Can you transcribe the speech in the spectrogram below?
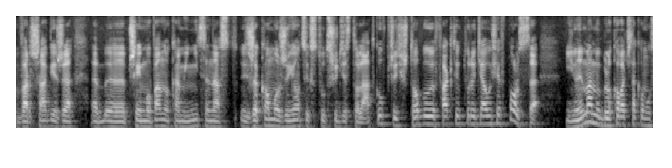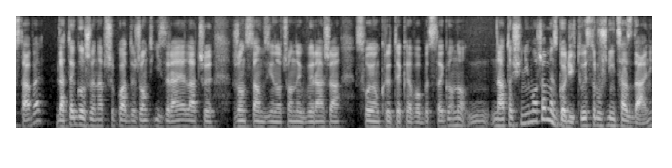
w Warszawie, że e, e, przejmowano kamienice na rzekomo żyjących 130-latków? Przecież to były fakty, które działy się w Polsce. I my mamy blokować taką ustawę? Dlatego, że na przykład rząd Izraela czy rząd Stanów Zjednoczonych wyraża swoją krytykę wobec tego? No, na to się nie możemy zgodzić. Tu jest różnica zdań.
